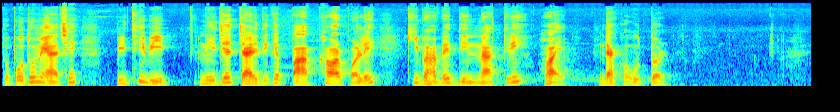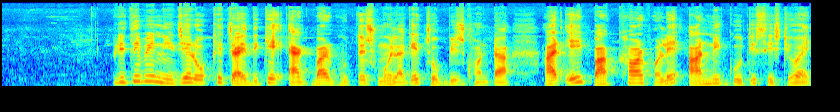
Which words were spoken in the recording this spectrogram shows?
তো প্রথমে আছে, পৃথিবী নিজের চারিদিকে পাক খাওয়ার ফলে কীভাবে দিনরাত্রি হয়? দেখো উত্তর পৃথিবী নিজের অক্ষে চারিদিকে একবার ঘুরতে সময় লাগে চব্বিশ ঘণ্টা। আর এই পাক খাওয়ার ফলে আর্নিক গতি সৃষ্টি হয়।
